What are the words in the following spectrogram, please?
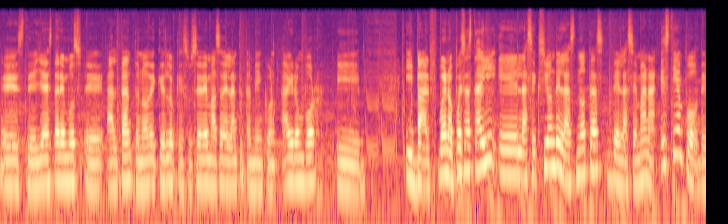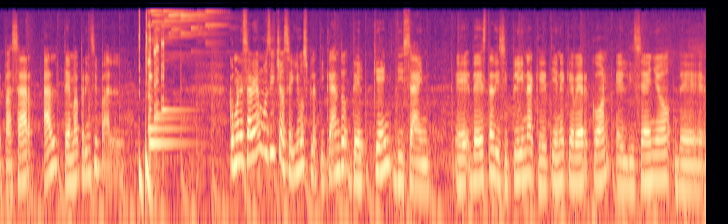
este, ya estaremos eh, al tanto ¿no? de qué es lo que sucede más adelante también con Ironborg y, y Valve. Bueno, pues hasta ahí eh, la sección de las notas de la semana. Es tiempo de pasar al tema principal. Como les habíamos dicho, seguimos platicando del game design, eh, de esta disciplina que tiene que ver con el diseño de,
